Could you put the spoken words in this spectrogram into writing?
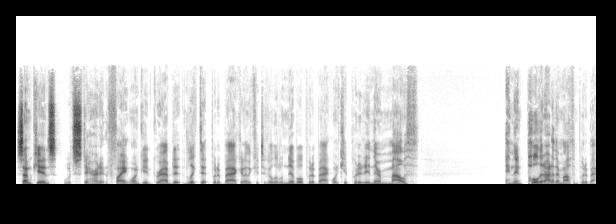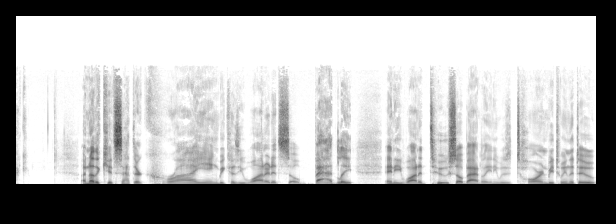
Some kids would stare at it and fight. One kid grabbed it, licked it, put it back. Another kid took a little nibble, put it back. One kid put it in their mouth and then pulled it out of their mouth and put it back. Another kid sat there crying because he wanted it so badly and he wanted two so badly and he was torn between the two.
